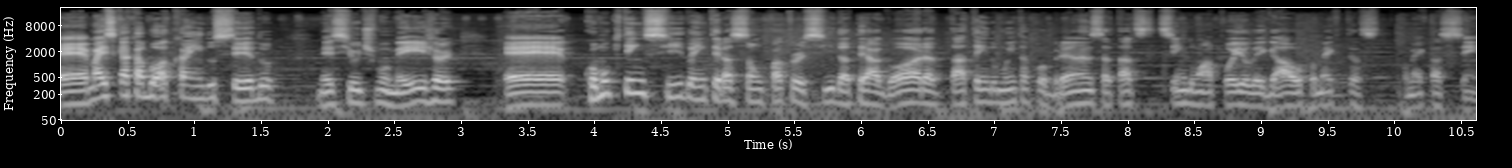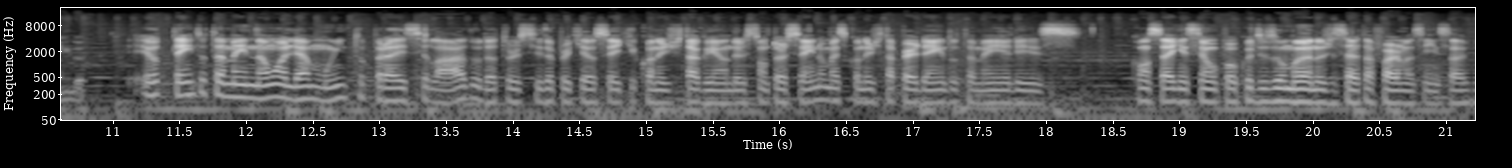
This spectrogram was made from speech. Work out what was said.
é, mas que acabou caindo cedo nesse último Major. É, como que tem sido a interação com a torcida até agora? Tá tendo muita cobrança? Tá sendo um apoio legal? Como é que tá, como é que tá sendo? Eu tento também não olhar muito para esse lado da torcida, porque eu sei que quando a gente tá ganhando eles estão torcendo, mas quando a gente tá perdendo também eles conseguem ser um pouco desumanos de certa forma, assim, sabe?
